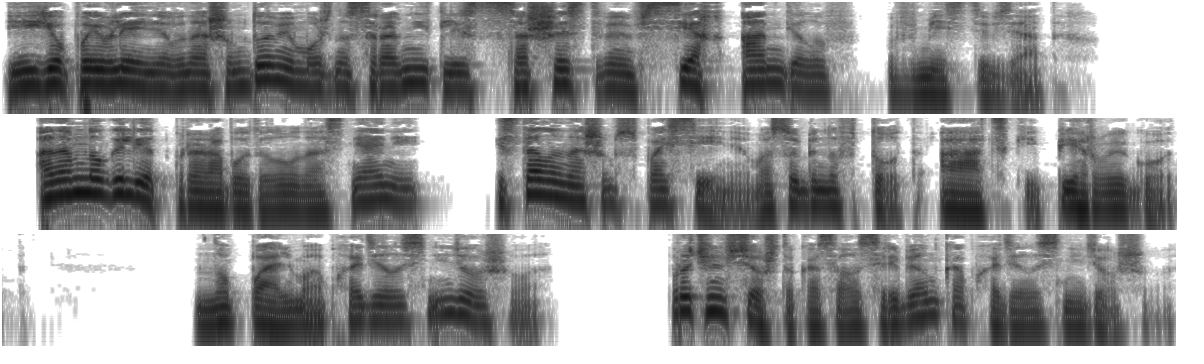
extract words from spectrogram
и ее появление в нашем доме можно сравнить лишь с сошествием всех ангелов вместе взятых. Она много лет проработала у нас няней и стала нашим спасением, особенно в тот адский первый год. Но Пальма обходилась недешево. Впрочем, все, что касалось ребенка, обходилось недешево.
